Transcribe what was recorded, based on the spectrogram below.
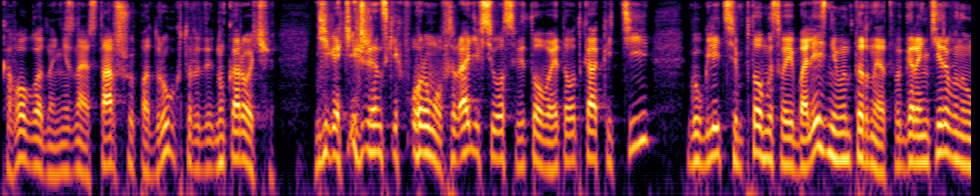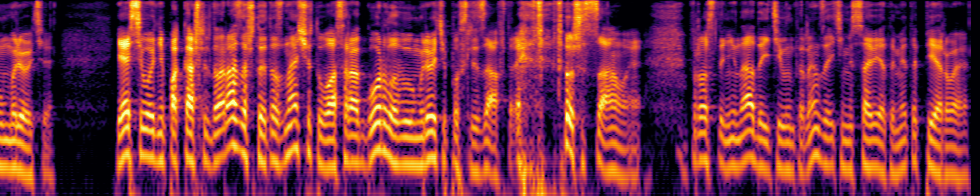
кого угодно, не знаю, старшую подругу, которая... Ну, короче, никаких женских форумов ради всего святого. Это вот как идти, гуглить симптомы своей болезни в интернет. Вы гарантированно умрете. Я сегодня покашлю два раза, что это значит, у вас рак горла, вы умрете послезавтра. Это то же самое. Просто не надо идти в интернет за этими советами. Это первое.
